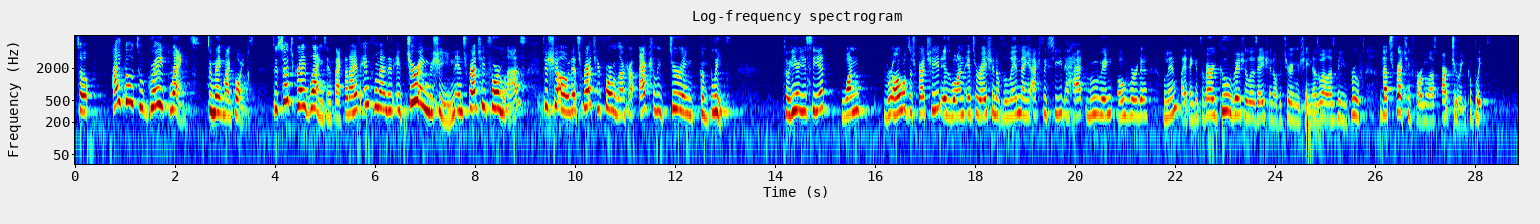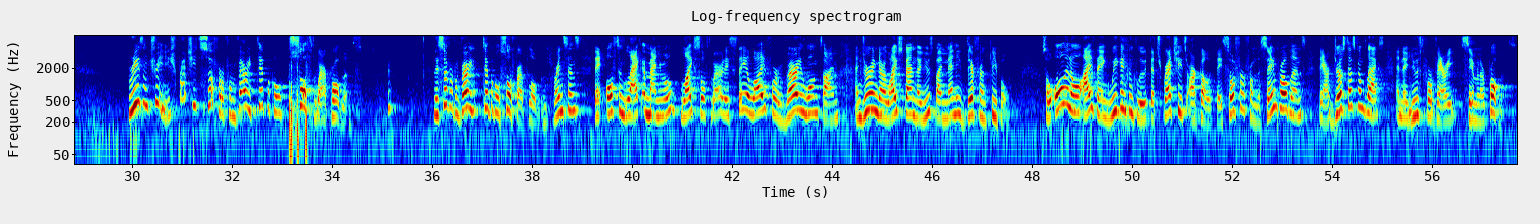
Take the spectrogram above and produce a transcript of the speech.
So I go to great lengths to make my point. To such great lengths, in fact, that I have implemented a Turing machine in spreadsheet formulas to show that spreadsheet formulas are actually Turing complete. So here you see it. One row of the spreadsheet is one iteration of the lint, and you actually see the head moving over the lint. I think it's a very cool visualization of a Turing machine, as well as being proof that spreadsheet formulas are Turing complete. Reason three, spreadsheets suffer from very typical software problems. They suffer from very typical software problems. For instance, they often lack a manual, like software. They stay alive for a very long time, and during their lifespan, they're used by many different people. So all in all, I think we can conclude that spreadsheets are code. They suffer from the same problems, they are just as complex, and they're used for very similar problems.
